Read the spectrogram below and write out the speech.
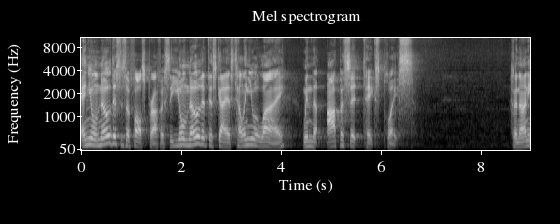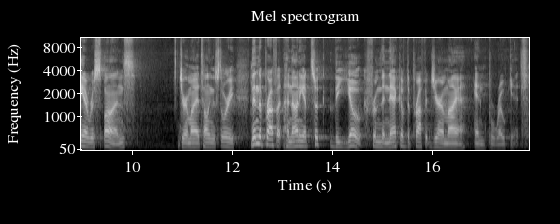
And you'll know this is a false prophecy. You'll know that this guy is telling you a lie when the opposite takes place. Hananiah responds, Jeremiah telling the story. Then the prophet Hananiah took the yoke from the neck of the prophet Jeremiah and broke it.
